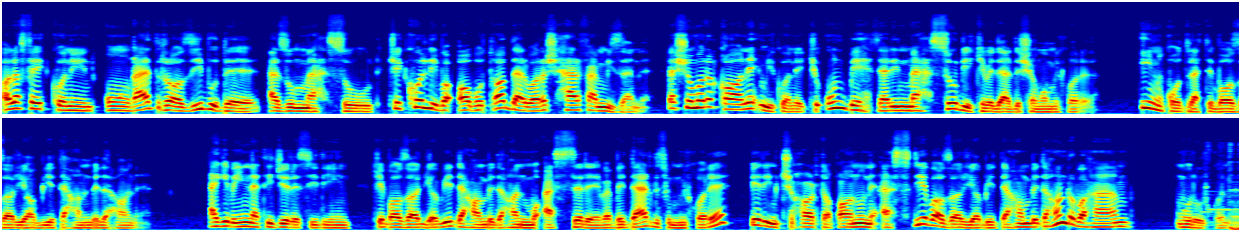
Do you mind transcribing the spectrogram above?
حالا فکر کنین اونقدر راضی بوده از اون محصول که کلی با آب و تاب دربارش حرفم می‌زنه و شما رو قانع می‌کنه که اون بهترین محصولی که به درد شما می‌خوره. این قدرت بازاریابی دهان به دهانه. اگه به این نتیجه رسیدین که بازاریابی دهان به دهان مؤثره و به دردتون می‌خوره بریم چهار تا قانون اصلی بازاریابی دهان به دهان رو با هم مرور کنیم.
